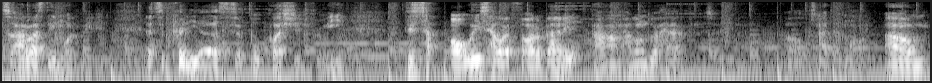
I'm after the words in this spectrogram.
So how do I stay motivated? That's a pretty uh, simple question for me. This is always how I thought about it. Um, how long do I have in this video? Oh, it's not that long. Um,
